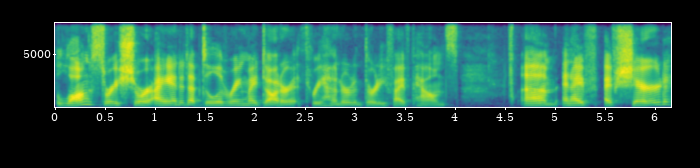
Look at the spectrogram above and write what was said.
long story short i ended up delivering my daughter at 335 pounds um, and I've I've shared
